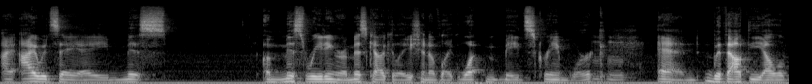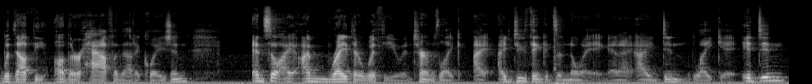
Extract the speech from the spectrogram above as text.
I, I would say a miss a misreading or a miscalculation of like what made Scream work, and without the ele- without the other half of that equation. And so I, I'm right there with you in terms like I, I do think it's annoying and I, I didn't like it. It didn't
